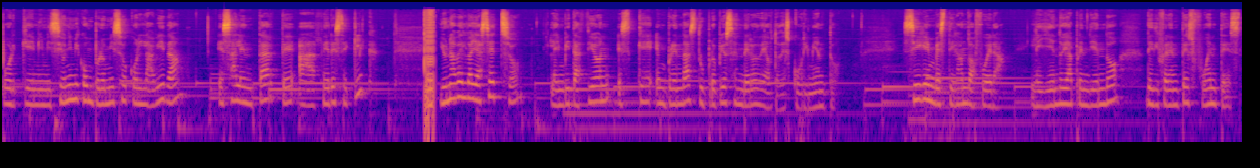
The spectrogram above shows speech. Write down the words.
porque mi misión y mi compromiso con la vida es alentarte a hacer ese clic. Y una vez lo hayas hecho, la invitación es que emprendas tu propio sendero de autodescubrimiento. Sigue investigando afuera, leyendo y aprendiendo de diferentes fuentes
